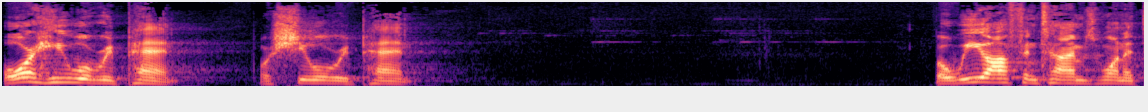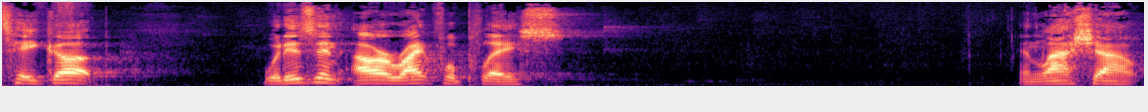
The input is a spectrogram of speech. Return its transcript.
or he will repent, or she will repent. But we oftentimes want to take up what isn't our rightful place and lash out.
